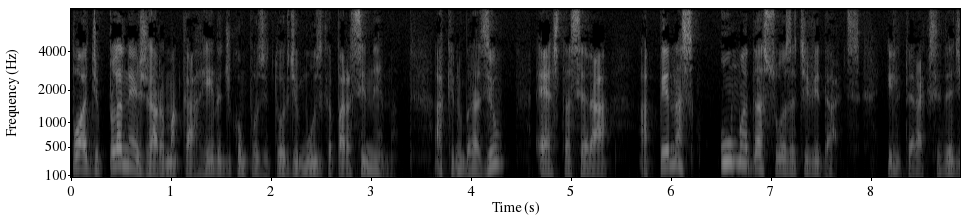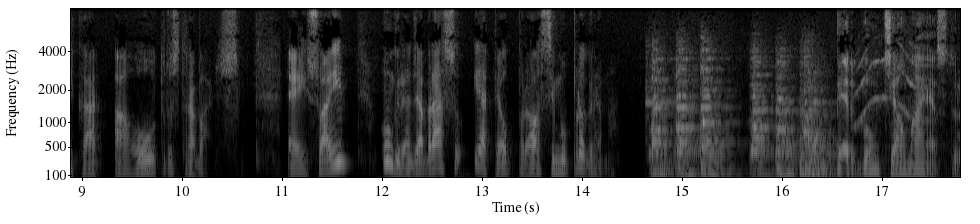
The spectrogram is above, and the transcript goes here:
pode planejar uma carreira de compositor de música para cinema. Aqui no Brasil, esta será apenas uma das suas atividades. Ele terá que se dedicar a outros trabalhos. É isso aí, um grande abraço e até o próximo programa. Pergunte ao maestro.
